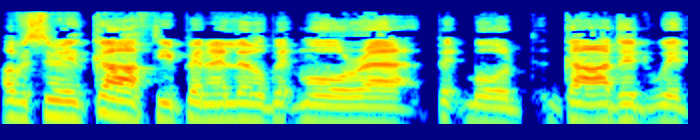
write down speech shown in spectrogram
Obviously, with Garth, you've been a little bit more, uh, bit more guarded with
